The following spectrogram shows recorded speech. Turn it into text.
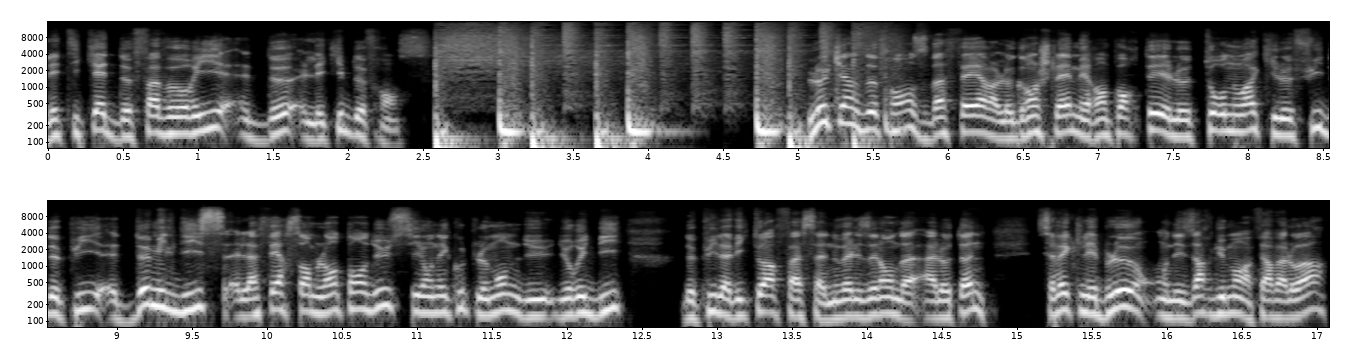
l'étiquette de favori de l'équipe de France. Le 15 de France va faire le Grand Chelem et remporter le tournoi qui le fuit depuis 2010. L'affaire semble entendue si l'on écoute le monde du, rugby depuis la victoire face à Nouvelle-Zélande à l'automne. C'est vrai que les Bleus ont des arguments à faire valoir,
